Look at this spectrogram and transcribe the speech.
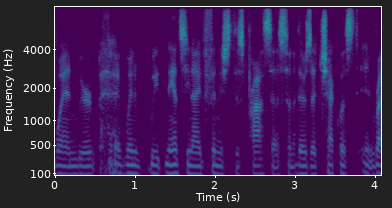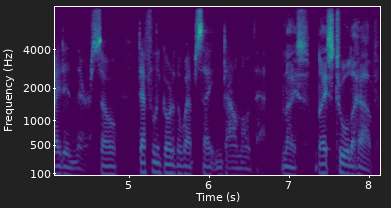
when we are when we Nancy and I had finished this process, and there's a checklist right in there. So definitely go to the website and download that. Nice, nice tool to have.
